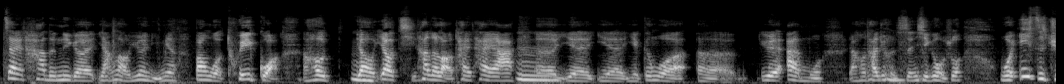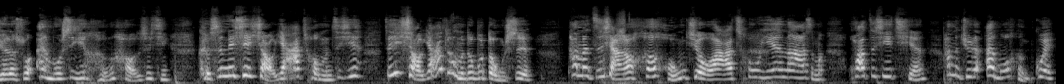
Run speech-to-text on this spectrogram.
在他的那个养老院里面帮我推广，然后要要其他的老太太啊，嗯、呃，也也也跟我呃约按摩，然后他就很生气跟我说，我一直觉得说按摩是一件很好的事情，可是那些小丫头们，这些这些小丫头们都不懂事，他们只想要喝红酒啊、抽烟啊什么，花这些钱，他们觉得按摩很贵，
